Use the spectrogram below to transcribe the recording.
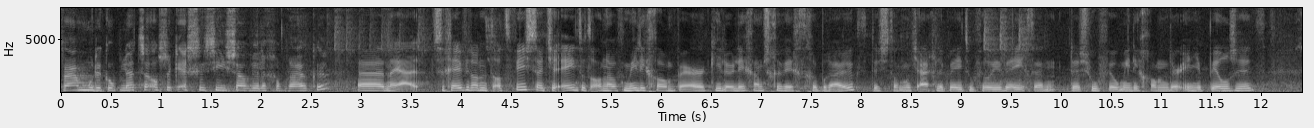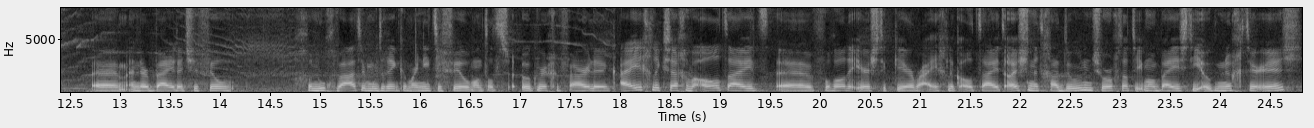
Waar moet ik op letten als ik ecstasy zou willen gebruiken? Eh, nou ja, ze geven dan het advies dat je 1 tot 1,5 milligram per kilo lichaamsgewicht gebruikt. Dus dan moet je eigenlijk weten hoeveel je weegt en dus hoeveel milligram er in je pil zit. Ehm, en daarbij dat je veel genoeg water moet drinken, maar niet te veel, want dat is ook weer gevaarlijk. Eigenlijk zeggen we altijd, eh, vooral de eerste keer, maar eigenlijk altijd, als je het gaat doen, zorg dat er iemand bij is die ook nuchter is.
